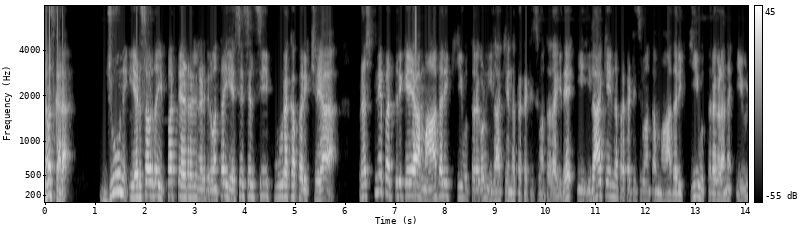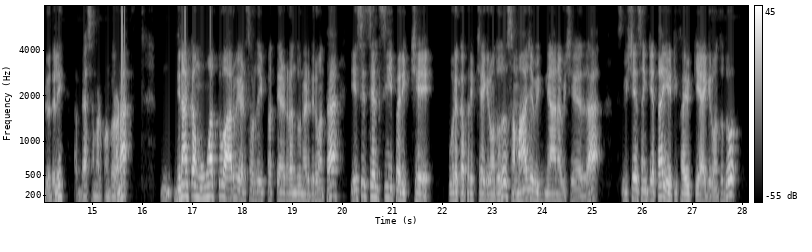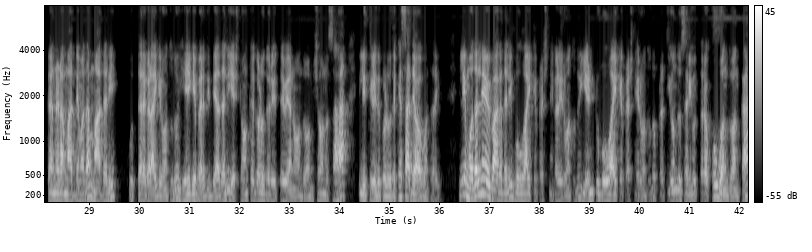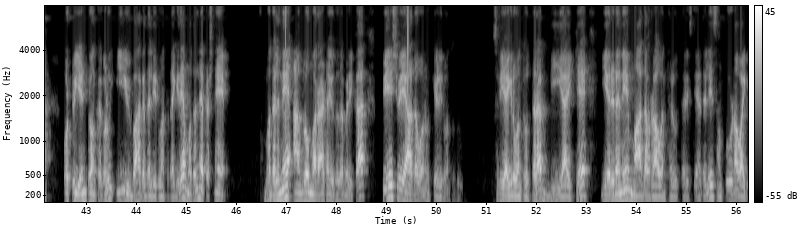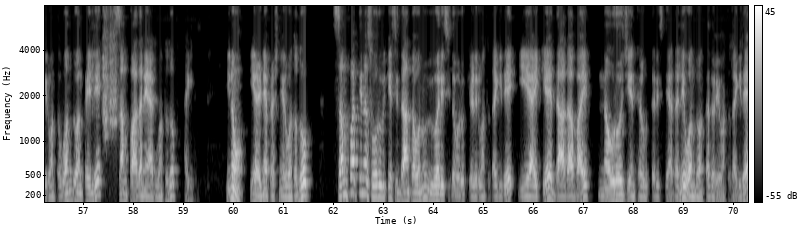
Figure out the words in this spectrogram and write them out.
ನಮಸ್ಕಾರ. ಜೂನ್ ಎರಡ್ ಸಾವಿರದ ಇಪ್ಪತ್ತೆರಡರಲ್ಲಿ ನಡೆದಿರುವಂತಹ ಎಸ್ ಎಸ್ ಎಲ್ ಸಿ ಪೂರಕ ಪರೀಕ್ಷೆಯ ಪ್ರಶ್ನೆ ಪತ್ರಿಕೆಯ ಮಾದರಿ ಕೀ ಉತ್ತರಗಳು ಇಲಾಖೆಯಿಂದ ಪ್ರಕಟಿಸುವಂತದ್ದಾಗಿದೆ. ಈ ಇಲಾಖೆಯಿಂದ ಪ್ರಕಟಿಸಿರುವಂತಹ ಮಾದರಿ ಕೀ ಉತ್ತರಗಳನ್ನ ಈ ವಿಡಿಯೋದಲ್ಲಿ ಅಭ್ಯಾಸ ಮಾಡ್ಕೊಂಡು ಬರೋಣ. ದಿನಾಂಕ ಮೂವತ್ತು ಆರು ಎರಡ್ ಸಾವಿರದ ಇಪ್ಪತ್ತೆರಡರಂದು ನಡೆದಿರುವಂತಹ ಎಸ್ ಎಸ್ ಎಲ್ ಸಿ ಪರೀಕ್ಷೆ, ಪೂರಕ ಪರೀಕ್ಷೆ ಆಗಿರುವಂತದ್ದು, ಸಮಾಜ ವಿಜ್ಞಾನ ವಿಷಯದ ವಿಷಯ ಸಂಕೇತ ಏಟಿ ಫೈವ್ ಕೆ ಆಗಿರುವಂತದ್ದು, ಕನ್ನಡ ಮಾಧ್ಯಮದ ಮಾದರಿ ಉತ್ತರಗಳಾಗಿರುವಂತದ್ದು ಹೇಗೆ ಬರೆದಿದೆ, ಅದರಲ್ಲಿ ಎಷ್ಟು ಅಂಕಗಳು ದೊರೆಯುತ್ತವೆ ಅನ್ನೋ ಒಂದು ಅಂಶವನ್ನು ಸಹ ಇಲ್ಲಿ ತಿಳಿದುಕೊಳ್ಳುವುದಕ್ಕೆ ಸಾಧ್ಯವಾಗುವಂಥದ್ದಾಗಿದೆ. ಇಲ್ಲಿ ಮೊದಲನೇ ವಿಭಾಗದಲ್ಲಿ ಬಹು ಆಯ್ಕೆ ಪ್ರಶ್ನೆಗಳಿರುವಂಥದ್ದು, ಎಂಟು ಬಹು ಆಯ್ಕೆ ಪ್ರಶ್ನೆ ಇರುವಂಥದ್ದು, ಪ್ರತಿಯೊಂದು ಸರಿ ಉತ್ತರಕ್ಕೂ ಒಂದು ಅಂಕ, ಒಟ್ಟು ಎಂಟು ಅಂಕಗಳು ಈ ವಿಭಾಗದಲ್ಲಿ ಇರುವಂತದ್ದಾಗಿದೆ ಮೊದಲನೇ ಪ್ರಶ್ನೆ, ಮೊದಲನೇ ಆಂಗ್ಲೋ ಮರಾಠ ಯುದ್ಧದ ಬಳಿಕ ಪೇಶ್ವೆಯಾದವನು ಕೇಳಿರುವಂಥದ್ದು. ಸರಿಯಾಗಿರುವಂತಹ ಉತ್ತರ, ಬಿ ಆಯ್ಕೆ, ಎರಡನೇ ಮಾಧವ್ ರಾವ್ ಅಂತ ಹೇಳಿ ಉತ್ತರಿಸಿದೆ. ಅದರಲ್ಲಿ ಸಂಪೂರ್ಣವಾಗಿರುವಂತಹ ಒಂದು ಅಂಕ ಇಲ್ಲಿ ಸಂಪಾದನೆ ಆಗುವಂತದ್ದು ಆಗಿದೆ. ಇನ್ನು ಎರಡನೇ ಪ್ರಶ್ನೆ ಇರುವಂತದ್ದು, ಸಂಪತ್ತಿನ ಸೋರುವಿಕೆ ಸಿದ್ಧಾಂತವನ್ನು ವಿವರಿಸಿದವರು ಕೇಳಿರುವಂತದ್ದಾಗಿದೆ. ಎ ಆಯ್ಕೆ ದಾದಾಬಾಯ್ ನವರೋಜಿ ಅಂತ ಹೇಳಿ ಉತ್ತರಿಸಿದೆ. ಅದರಲ್ಲಿ ಒಂದು ಅಂಕ ದೊರೆಯುವಂತದ್ದಾಗಿದೆ.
